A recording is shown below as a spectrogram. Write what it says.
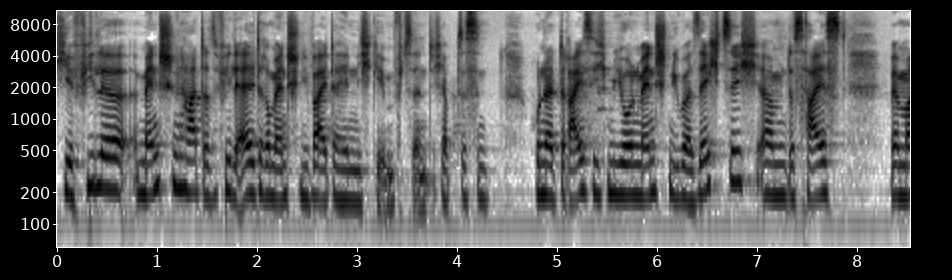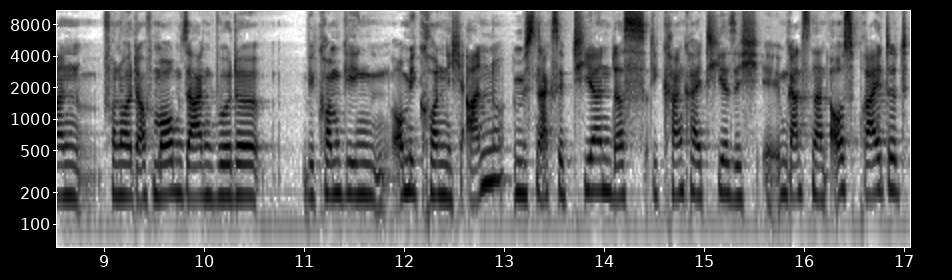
hier viele Menschen hat, also viele ältere Menschen, die weiterhin nicht geimpft sind. Ich habe, das sind 130 Millionen Menschen über 60. Ähm, das heißt, wenn man von heute auf morgen sagen würde, wir kommen gegen Omikron nicht an. Wir müssen akzeptieren, dass die Krankheit hier sich im ganzen Land ausbreitet.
